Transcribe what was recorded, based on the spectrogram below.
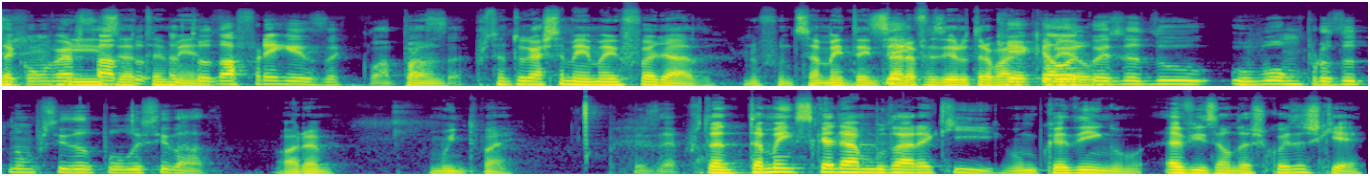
esta conversa a, to- a toda a freguesa que lá Pronto. passa. Portanto, o gajo também é meio falhado, no fundo. Também tem de estar a fazer o Que trabalho é aquela ele. coisa do o bom produto não precisa de publicidade. Ora, muito bem. É, pá. Portanto, também se calhar mudar aqui um bocadinho a visão das coisas, que é,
